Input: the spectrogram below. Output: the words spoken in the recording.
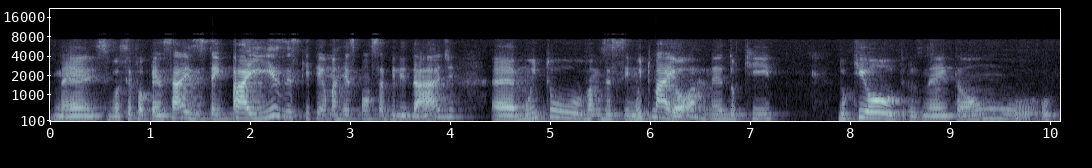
Né? Se você for pensar, existem países que têm uma responsabilidade é, muito, vamos dizer assim, muito maior né, do, que, do que outros, né? Então, o,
